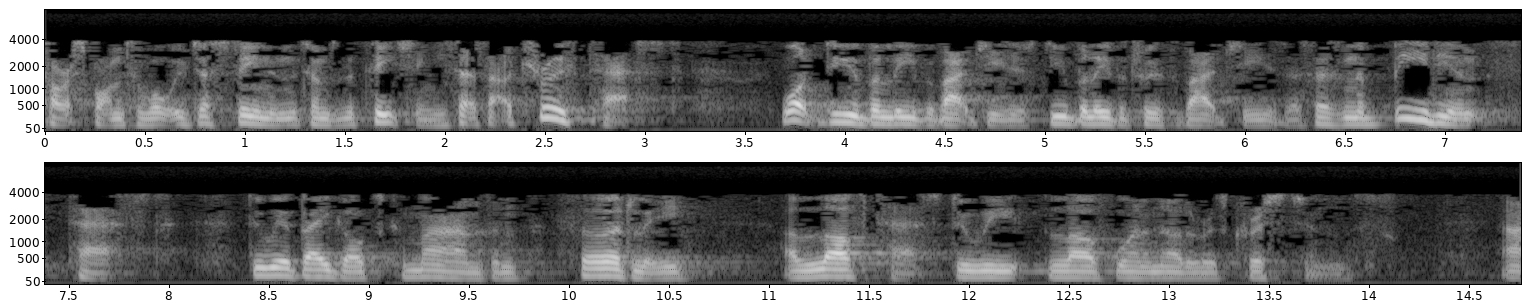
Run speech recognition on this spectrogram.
correspond to what we've just seen in terms of the teaching. He sets out a truth test. What do you believe about Jesus? Do you believe the truth about Jesus? There's an obedience test. Do we obey God's commands? And thirdly, a love test. Do we love one another as Christians? Uh,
